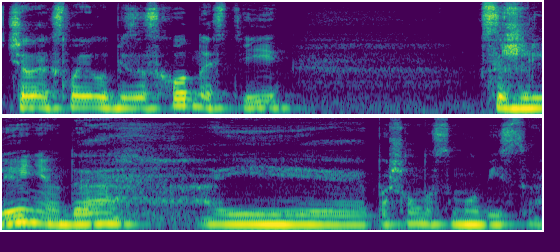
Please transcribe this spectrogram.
человек словил безысходность и, к сожалению, да, и пошел на самоубийство.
